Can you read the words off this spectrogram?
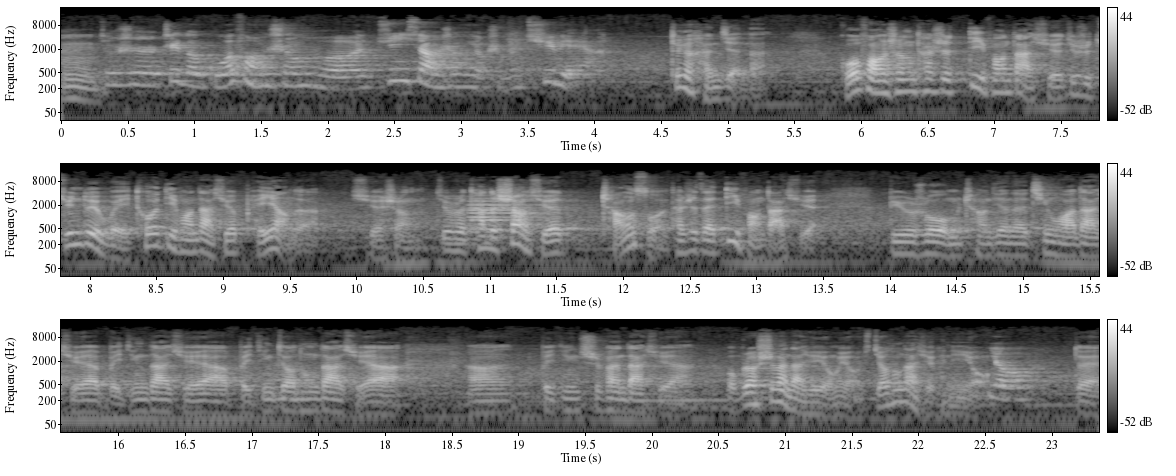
嗯。就是这个国防生和军校生有什么区别呀？这个很简单，国防生他是地方大学，就是军队委托地方大学培养的。学生就是他的上学场所，他是在地方大学，比如说我们常见的清华大学啊、北京大学啊、北京交通大学啊、啊北京师范大学啊，我不知道师范大学有没有，交通大学肯定有。有。对，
